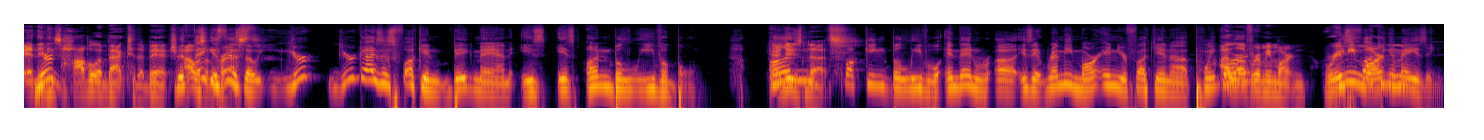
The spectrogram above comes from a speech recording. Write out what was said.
And then he's hobbling back to the bench. The I was thing impressed. is this though, your your guys' fucking big man is is unbelievable. That dude's nuts. Fucking believable. And then uh is it Remy Martin, your fucking uh point I love Remy Martin. Remy fucking Martin amazing.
